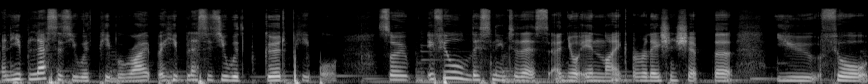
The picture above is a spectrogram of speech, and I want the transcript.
And he blesses you with people right? But he blesses you with good people. So if you're listening to this and you're in like a relationship that you feel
